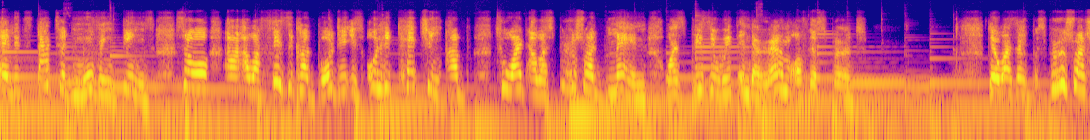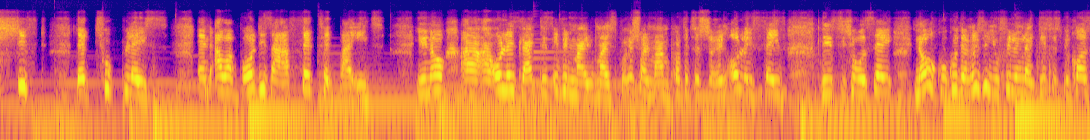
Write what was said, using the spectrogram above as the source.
and it started moving things. So uh, our physical body is only catching up to what our spiritual man was busy with in the realm of the spirit. There was a spiritual shift that took place, and our bodies are affected by it. You know, I, I always like this. Even my my spiritual mom, Prophetess Shireen, always says this. She will say, "No, Kuku, the reason you're feeling like this is because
